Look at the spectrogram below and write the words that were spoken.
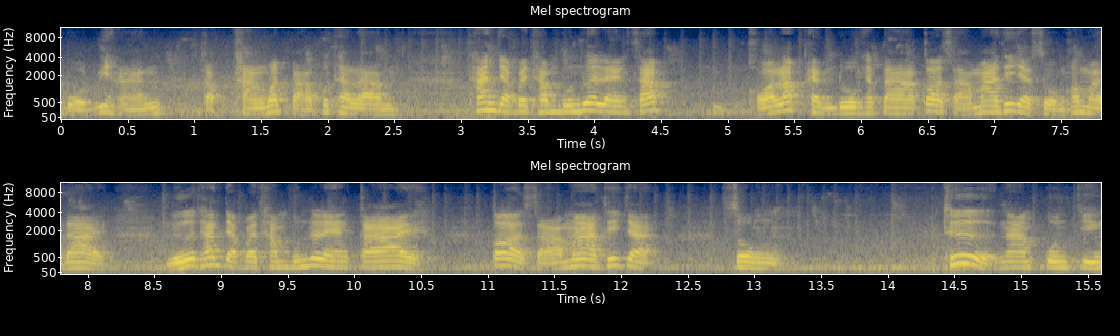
โบสถ์วิหารกับทางวัดป่าพุทธาราม ท่านจะไปทำบุญด้วยแรงทรัพย์ ขอรับแผ่นดวงชะตาก็สามารถที่จะส่งเข้ามาได้ หรือท่านจะไปทำบุญด้วยแรงกาย ก็สามารถที่จะส่งชื่อนามกุลจริง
